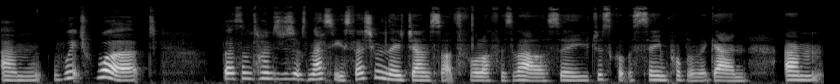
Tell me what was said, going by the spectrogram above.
um, which worked, but sometimes it just looks messy, especially when those gems start to fall off as well. So you've just got the same problem again. Um,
